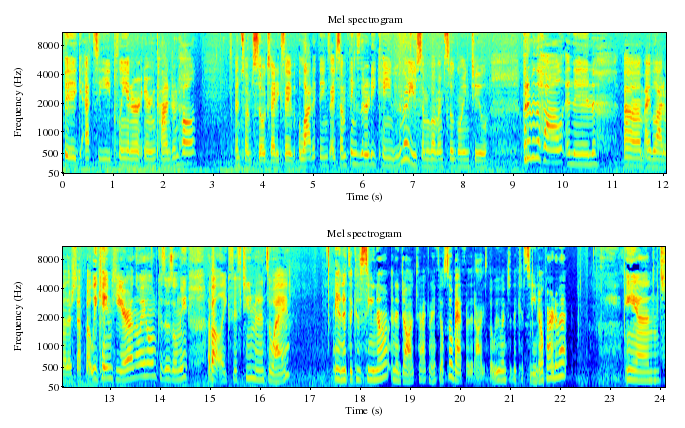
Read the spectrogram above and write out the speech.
big Etsy planner Erin Condren haul. And so I'm so excited because I have a lot of things. I have some things that already came. Even though I use some of them, I'm still going to put them in the haul. And then um, I have a lot of other stuff. But we came here on the way home because it was only about like 15 minutes away. And it's a casino and a dog track. And I feel so bad for the dogs. But we went to the casino part of it. And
